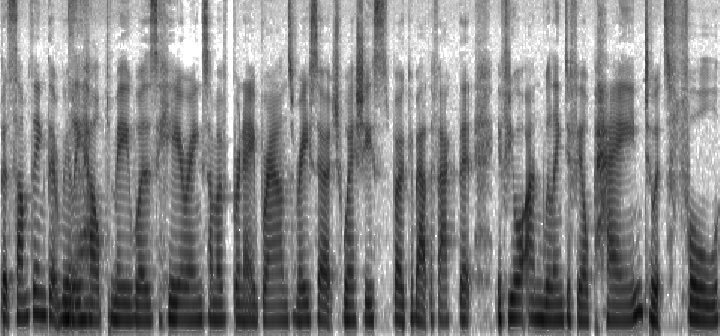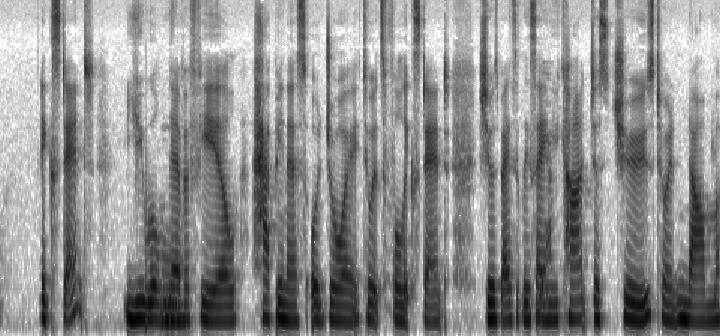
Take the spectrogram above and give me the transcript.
But something that really yeah. helped me was hearing some of Brene Brown's research where she spoke about the fact that if you're unwilling to feel pain to its full extent, you will mm. never feel happiness or joy to its full extent. She was basically saying yeah. you can't just choose to numb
